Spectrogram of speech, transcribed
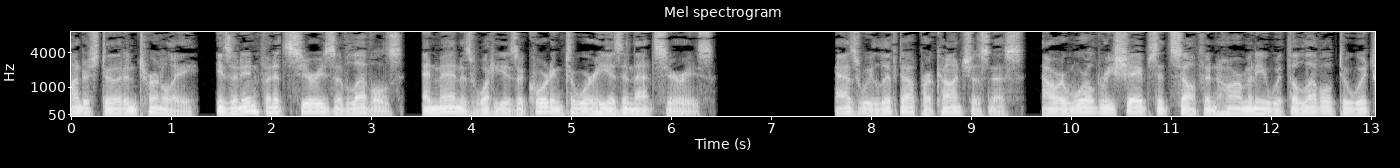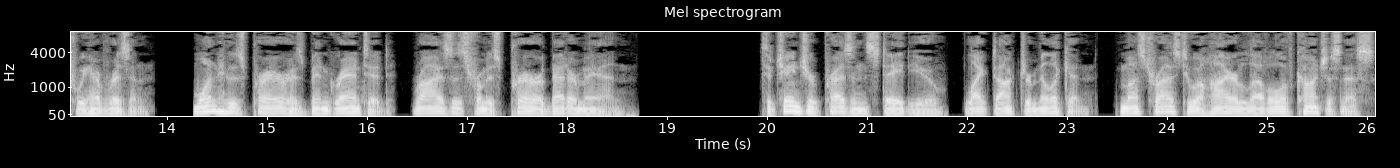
understood internally, is an infinite series of levels, and man is what he is according to where he is in that series. As we lift up our consciousness, our world reshapes itself in harmony with the level to which we have risen. One whose prayer has been granted, rises from his prayer a better man. To change your present state you, like Dr. Millikan, must rise to a higher level of consciousness.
